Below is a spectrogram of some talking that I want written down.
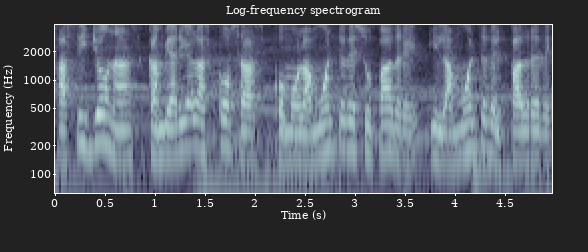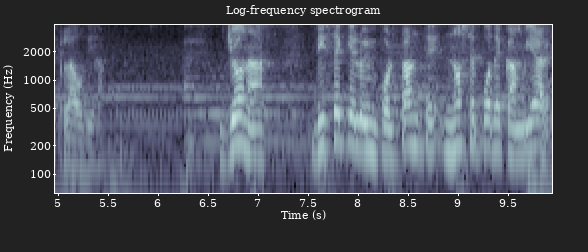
Así Jonas cambiaría las cosas como la muerte de su padre y la muerte del padre de Claudia. Jonas dice que lo importante no se puede cambiar,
